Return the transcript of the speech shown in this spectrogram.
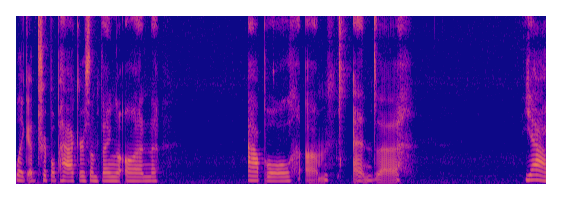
like a triple pack or something on Apple, um, and uh, yeah,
